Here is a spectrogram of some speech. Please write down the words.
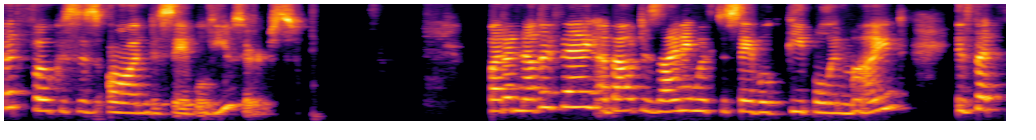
that focuses on disabled users. But another thing about designing with disabled people in mind is that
